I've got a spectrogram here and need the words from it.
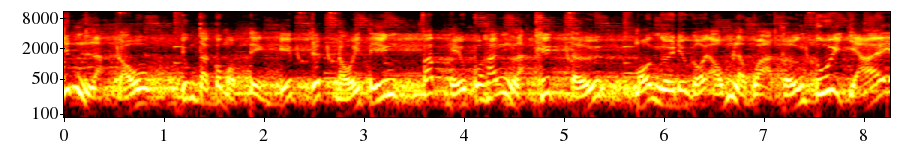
chính là cậu. Chúng ta có một tiền kiếp rất nổi tiếng, Pháp hiệu của hắn là khiết tử. Mọi người đều gọi ổng là hòa thượng túi giải.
